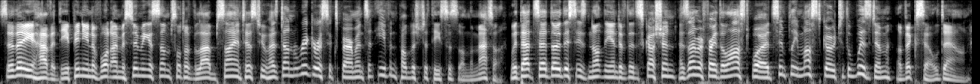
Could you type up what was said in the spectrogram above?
So there you have it, the opinion of what I'm assuming is some sort of lab scientist who has done rigorous experiments and even published a thesis on the matter. With that said though, this is not the end of the discussion, as I'm afraid the last word simply must go to the wisdom of Excel Down.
